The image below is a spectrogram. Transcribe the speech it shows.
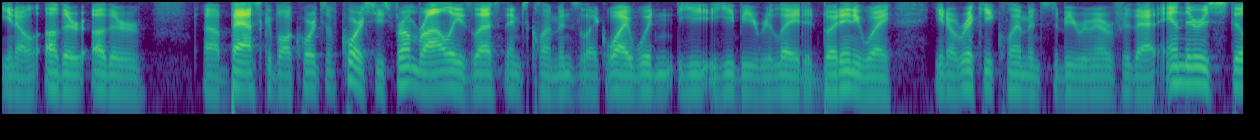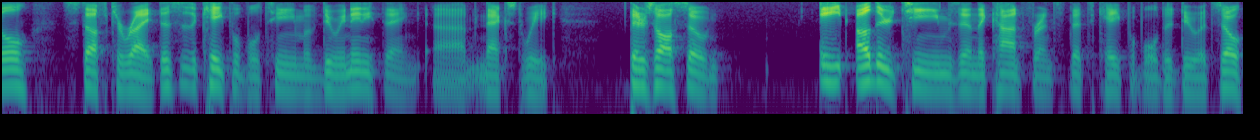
you know, other other uh, basketball courts. Of course, he's from Raleigh. His last name's Clemens. Like, why wouldn't he he be related? But anyway, you know, Ricky Clemens to be remembered for that. And there is still stuff to write. This is a capable team of doing anything um, next week. There's also eight other teams in the conference that's capable to do it. So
